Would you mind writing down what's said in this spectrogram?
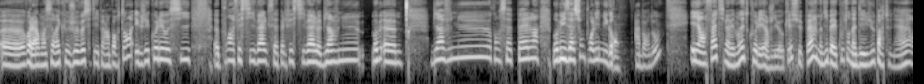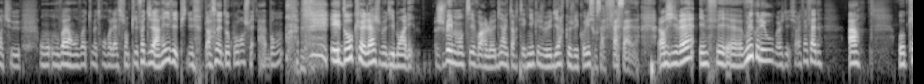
voilà. Moi, c'est vrai que je veux, c'était hyper important et que j'ai collé aussi pour un festival qui s'appelle Festival Bienvenue. Bienvenue, comment s'appelle? Mobilisation pour les migrants à Bordeaux. Et en fait, il m'avait demandé de coller. Alors, je dis ok, super. Il m'a dit bah écoute, on a des lieux partenaires, tu, on, on va, on va te mettre en relation. Puis en fait, j'arrive et puis personne n'est au courant. Je fais ah bon? et donc euh, là, je me dis bon allez. Je vais monter voir le directeur technique et je vais lui dire que je vais coller sur sa façade. Alors j'y vais, il me fait euh, Vous les collez où? Moi je dis Sur la façade. Ah, ok,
